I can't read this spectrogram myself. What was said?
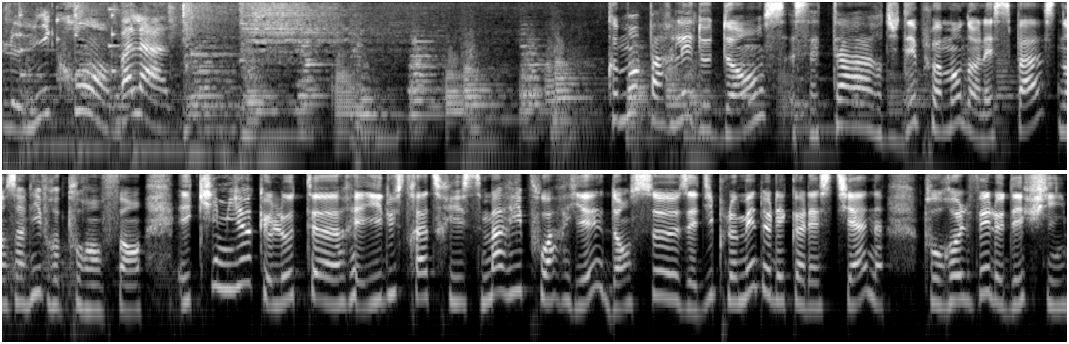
Le micro en balade. Comment parler de danse, cet art du déploiement dans l'espace, dans un livre pour enfants? Et qui mieux que l'auteur et illustratrice Marie Poirier, danseuse et diplômée de l'école estienne, pour relever le défi?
